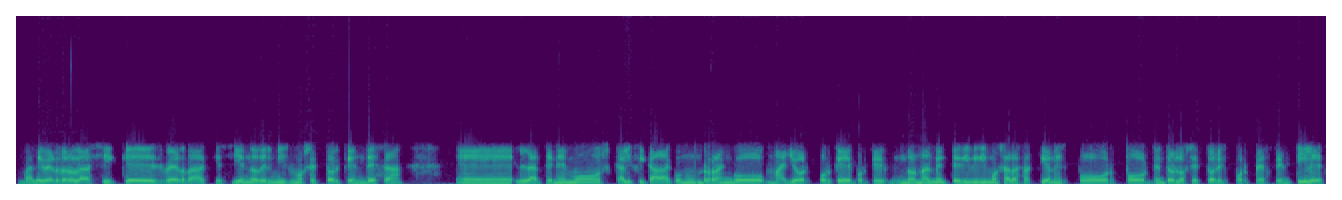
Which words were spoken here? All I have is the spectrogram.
Vale, Iberdrola sí que es verdad que siendo del mismo sector que Endesa, eh, la tenemos calificada con un rango mayor. ¿Por qué? Porque normalmente dividimos a las acciones por, por dentro de los sectores por percentiles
